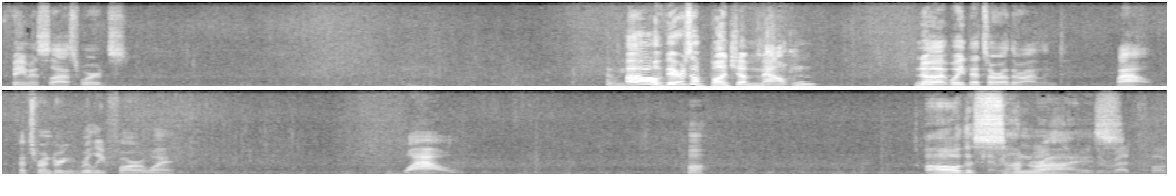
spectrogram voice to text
Should work. Famous last words. Oh, there's a bunch of mountain. No, that, wait, that's our other island. Wow, that's rendering really far away. Wow. Huh. Oh, the sunrise. The red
